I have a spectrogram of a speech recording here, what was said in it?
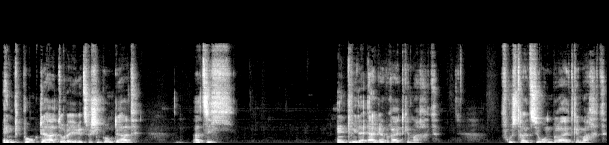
Endpunkte hat oder ihre Zwischenpunkte hat, hat sich entweder Ärger breit gemacht, Frustration breit gemacht,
